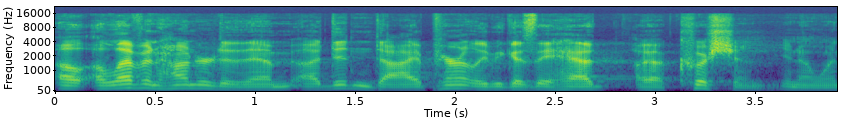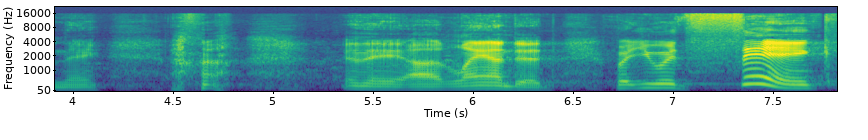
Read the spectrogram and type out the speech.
1,100 of them uh, didn't die, apparently because they had a cushion, you know, when they, and they uh, landed. But you would think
